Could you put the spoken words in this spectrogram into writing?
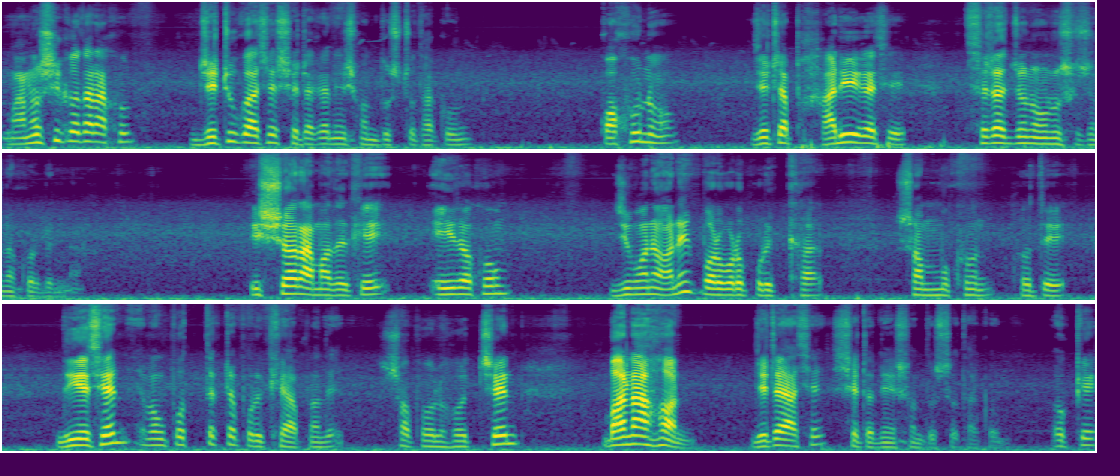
মানসিকতা রাখুন, যেটুকু আছে সেটাকে নিয়ে সন্তুষ্ট থাকুন। কখনো যেটা হারিয়ে গেছে সেটার জন্য অনুশোচনা করবেন না। ঈশ্বর আমাদেরকে এই রকম জীবনে অনেক বড় বড় পরীক্ষার সম্মুখীন হতে দিয়েছেন এবং প্রত্যেকটা পরীক্ষায় আপনাদের সফল হচ্ছেন বা না হন, যেটা আছে সেটা নিয়ে সন্তুষ্ট থাকুন। ওকে?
